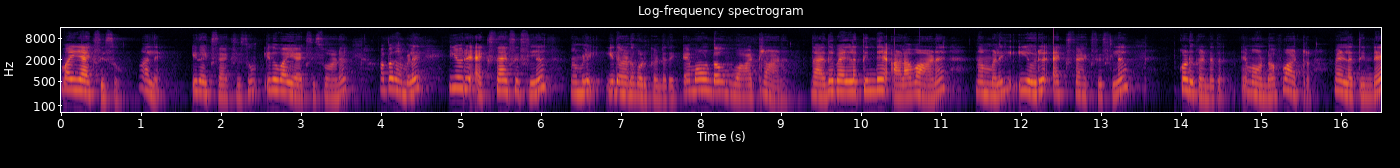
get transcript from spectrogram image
വൈ ആക്സിസും അല്ലേ? ഇത് എക്സ് ആക്സിസും ഇത് വൈ ആക്സിസും ആണ്. അപ്പോൾ നമ്മൾ ഈ ഒരു എക്സ് ആക്സിസിൽ നമ്മൾ ഇതാണ് കൊടുക്കേണ്ടത്. എമൗണ്ട് ഓഫ് വാട്ടർ ആണ്. അതായത് വെള്ളത്തിന്റെ അളവാണ് നമ്മൾ ഈ ഒരു എക്സ് ആക്സിസിൽ കൊടുക്കേണ്ടത്. എമൗണ്ട് ഓഫ് വാട്ടർ വെള്ളത്തിന്റെ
